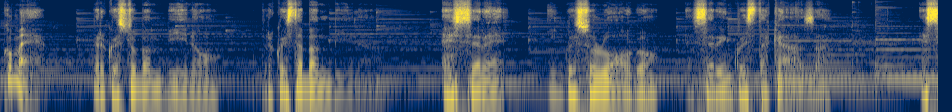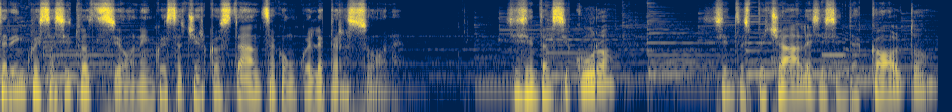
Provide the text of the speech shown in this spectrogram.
Com'è per questo bambino, per questa bambina, essere in questo luogo, essere in questa casa, essere in questa situazione, in questa circostanza con quelle persone? Si sente al sicuro? Si sente speciale? Si sente accolto?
